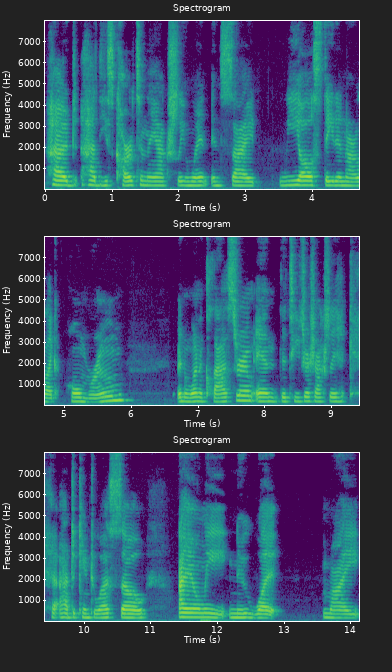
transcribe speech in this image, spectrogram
had had these carts and they actually went inside. We all stayed in our like home room in one classroom and the teachers actually had to came to us. So I only knew what my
